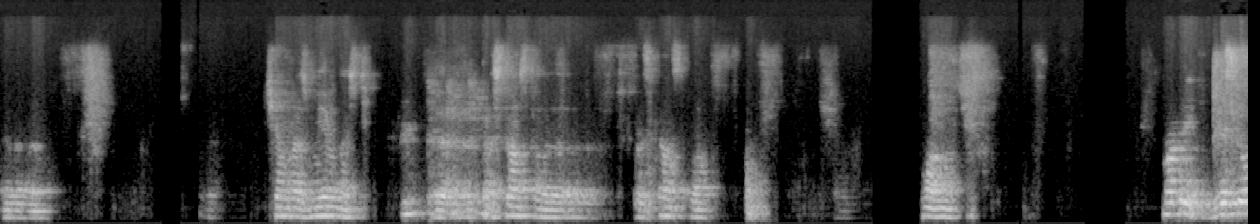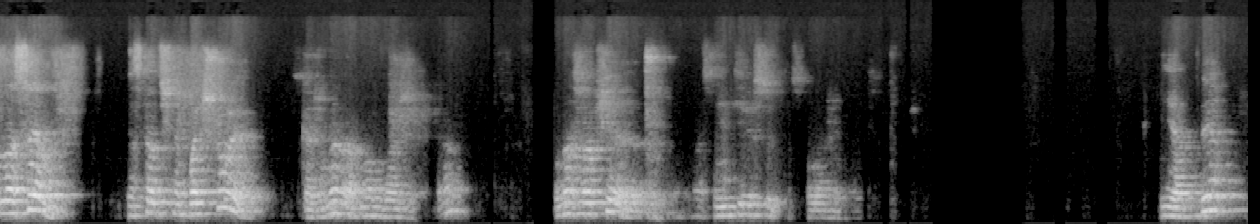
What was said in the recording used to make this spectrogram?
э, чем размерность э, пространства, пространства частиц. Смотрите, если у нас m достаточно большое, скажем, r равно 2g, да, у нас вообще нас не интересует расположение. И от d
